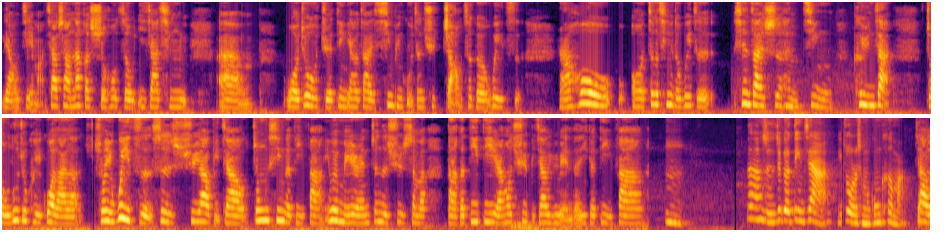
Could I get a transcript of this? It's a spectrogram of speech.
了解嘛，加上那个时候只有一家青旅，嗯，我就决定要在新平古镇去找这个位置，然后哦，这个青旅的位置现在是很近客运站。走路就可以过来了，所以位置是需要比较中心的地方，因为没人真的去什么打个滴滴，然后去比较远的一个地方。嗯，那当时这个定价做了什么功课吗？要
